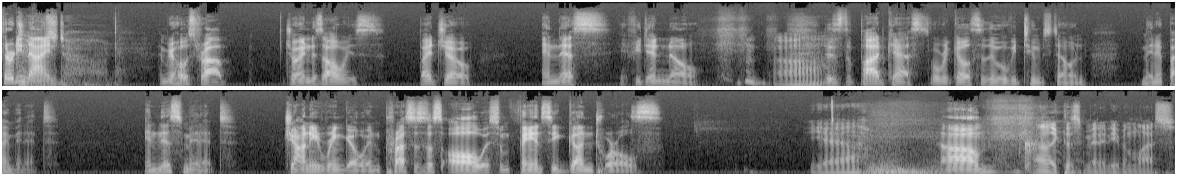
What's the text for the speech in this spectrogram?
Minute 39. I'm your host, Rob, joined as always by Joe. And this, if you didn't know, Ah. is the podcast where we go through the movie Tombstone minute by minute. In this minute, Johnny Ringo impresses us all with some fancy gun twirls. yeah, Um, I like this minute even less.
